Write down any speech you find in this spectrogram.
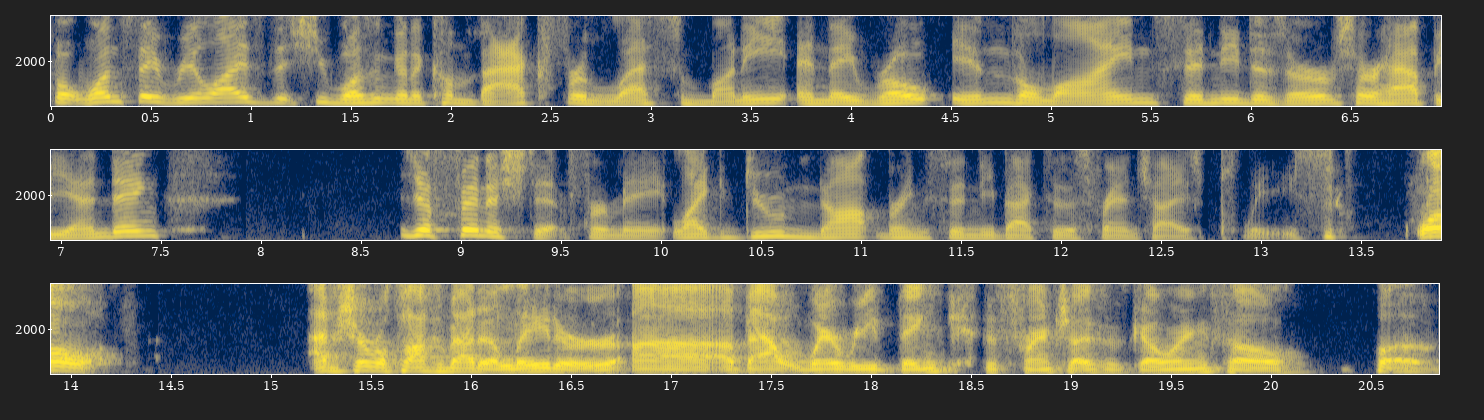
But once they realized that she wasn't going to come back for less money and they wrote in the line, Sydney deserves her happy ending, you finished it for me. Like, do not bring Sydney back to this franchise, please. Well, I'm sure we'll talk about it later uh, about where we think this franchise is going. So put,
